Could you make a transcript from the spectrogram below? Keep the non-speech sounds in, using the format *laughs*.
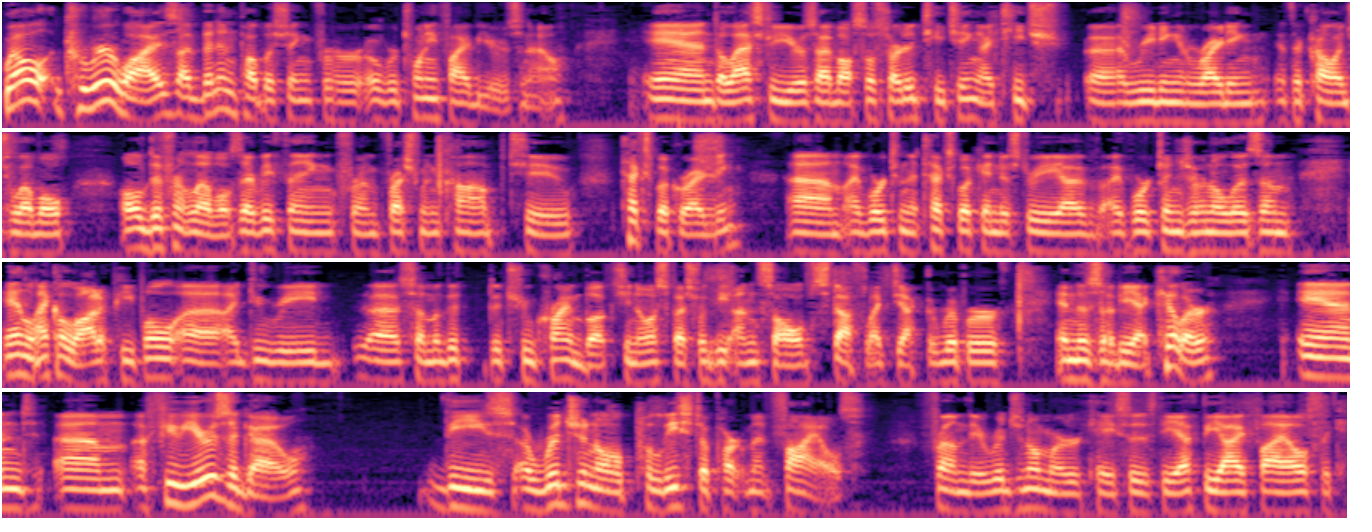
Well, career-wise, I've been in publishing for over 25 years now. And the last few years, I've also started teaching. I teach uh, reading and writing at the college level, all different levels, everything from freshman comp to textbook writing. Um, I've worked in the textbook industry. I've, I've worked in journalism, and like a lot of people, uh, I do read uh, some of the, the true crime books. You know, especially the unsolved stuff like Jack the Ripper and the Zodiac Killer. And um, a few years ago, these original police department files from the original murder cases, the FBI files, the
